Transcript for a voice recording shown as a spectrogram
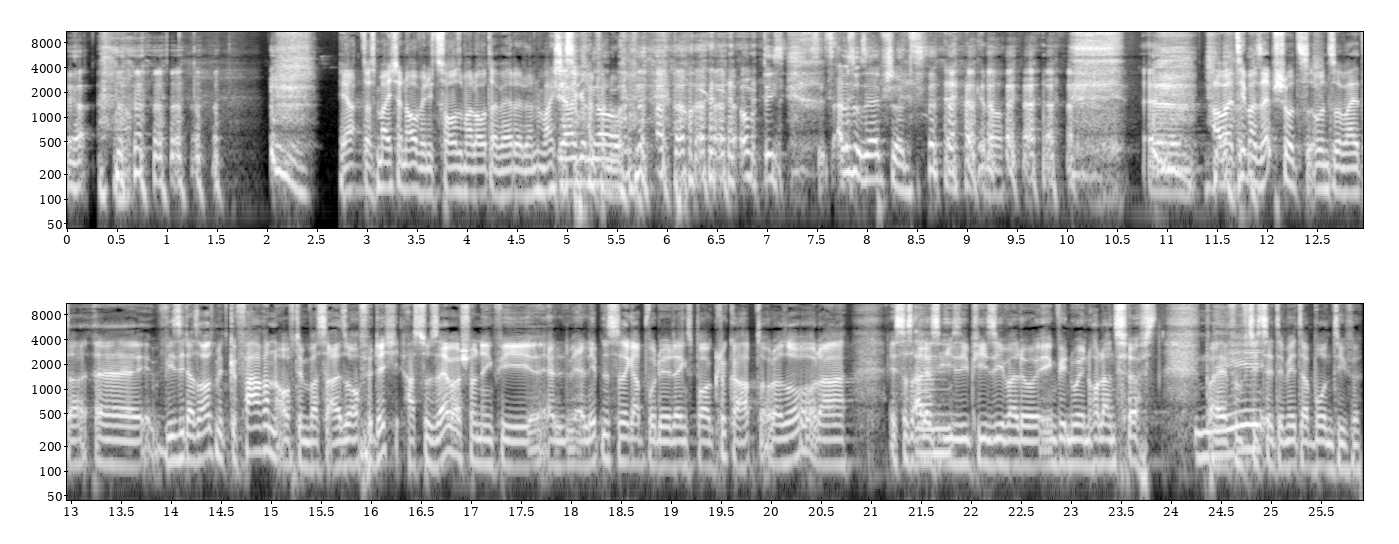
Ja, ja, das mache ich dann auch, wenn ich zu Hause mal lauter werde, dann mache ich das ja genau. einfach nur. um dich, das ist alles so Selbstschutz. Ja, genau. ähm, aber Thema Selbstschutz und so weiter. Äh, wie sieht das aus mit Gefahren auf dem Wasser? Also auch für dich? Hast du selber schon irgendwie er Erlebnisse gehabt, wo du denkst, boah, Glück gehabt oder so? Oder ist das alles Ähm, easy peasy, weil du irgendwie nur in Holland surfst bei Nee. 50 Zentimeter Bodentiefe?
